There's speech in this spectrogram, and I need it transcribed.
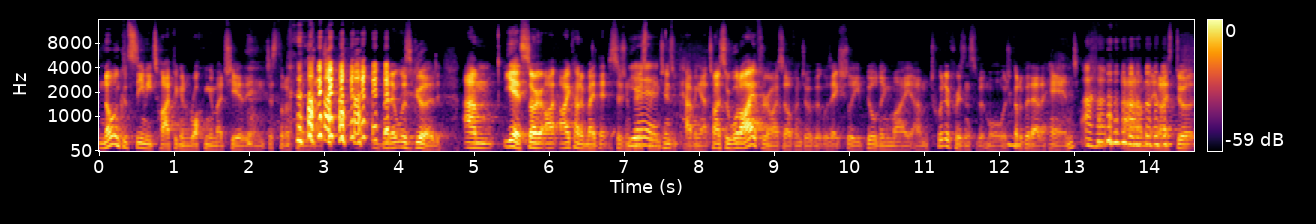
no one could see me typing and rocking in my chair then, just thought I'd point it out. but it was good. Um, yeah, so I, I kind of made that decision personally in terms of carving out time. So what I threw myself into a bit was actually building my um, Twitter presence a bit more, which got a bit out of hand. Uh-huh. Um, and I do it,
